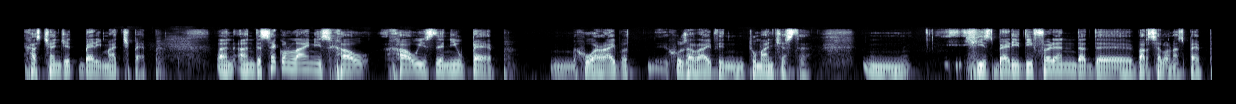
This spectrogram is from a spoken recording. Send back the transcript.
has changed very much, Pep. And and the second line is how how is the new Pep um, who arrived who's arriving to Manchester. Um, he's very different than the Barcelona's Pep,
